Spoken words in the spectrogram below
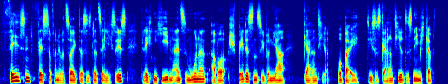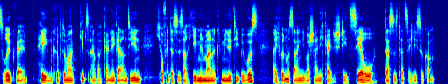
felsenfest davon überzeugt, dass es tatsächlich so ist. Vielleicht nicht jeden einzelnen Monat, aber spätestens über ein Jahr garantiert. Wobei, dieses garantiert, das nehme ich glaube zurück, weil hey, im Kryptomarkt gibt es einfach keine Garantien. Ich hoffe, das ist auch jedem in meiner Community bewusst. Aber ich würde mal sagen, die Wahrscheinlichkeit steht sehr hoch, dass es tatsächlich so kommt.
